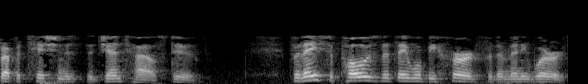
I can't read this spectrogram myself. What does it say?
repetition as the Gentiles do, for they suppose that they will be heard for their many words.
